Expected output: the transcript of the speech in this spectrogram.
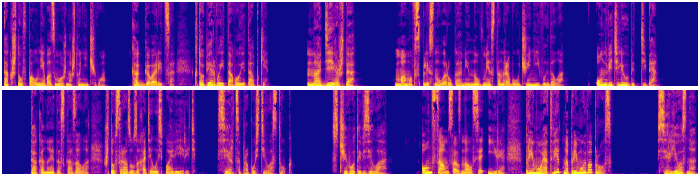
так что вполне возможно, что ничего. Как говорится, кто первый, того и тапки. «Надежда!» Мама всплеснула руками, но вместо нравоучений выдала. «Он ведь любит тебя». Так она это сказала, что сразу захотелось поверить. Сердце пропустило стук. «С чего ты взяла?» Он сам сознался Ире. Прямой ответ на прямой вопрос. «Серьезно?»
